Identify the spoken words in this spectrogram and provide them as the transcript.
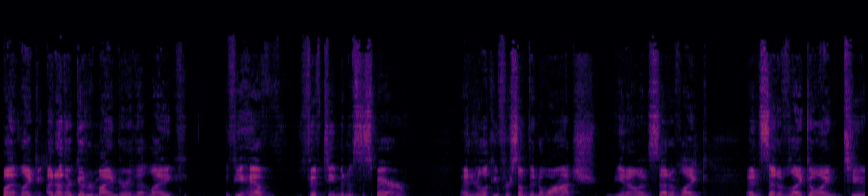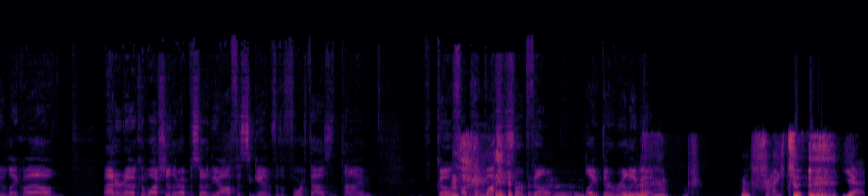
but like another good reminder that like if you have 15 minutes to spare and you're looking for something to watch, you know, instead of like instead of like going to like well I don't know, I could watch another episode of The Office again for the four thousandth time. Go fucking watch a short film. Like they're really good. Right. yeah,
